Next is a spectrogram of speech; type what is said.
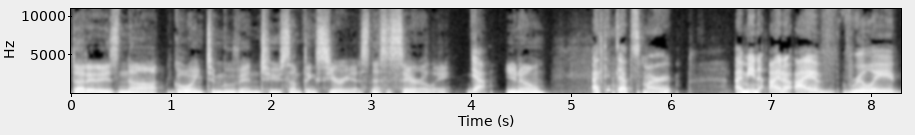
that it is not going to move into something serious necessarily yeah. you know I think that's smart. I mean, I don't. I have really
